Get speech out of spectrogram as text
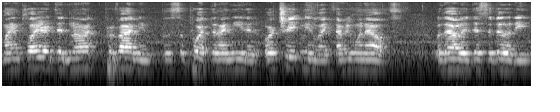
My employer did not provide me the support that I needed or treat me like everyone else without a disability,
